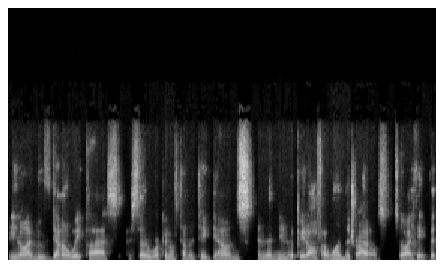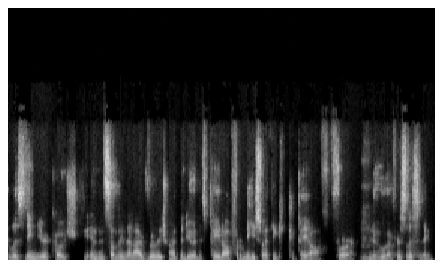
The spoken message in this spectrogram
You know, I moved down a weight class. I started working on a ton of takedowns and then, you know, it paid off. I won the trials. So I think that listening to your coach and it's something that I've really tried to do and it's paid off for me. So I think it can pay off for mm. you know, whoever's listening.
